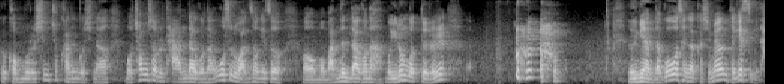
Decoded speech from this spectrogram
그 건물을 신축하는 것이나 뭐 청소를 다 한다거나 옷을 완성해서 어, 뭐 만든다거나 뭐 이런 것들을 의미한다고 생각하시면 되겠습니다.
